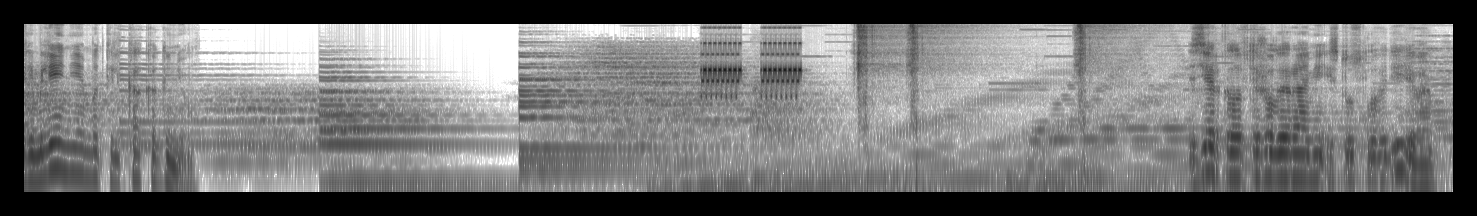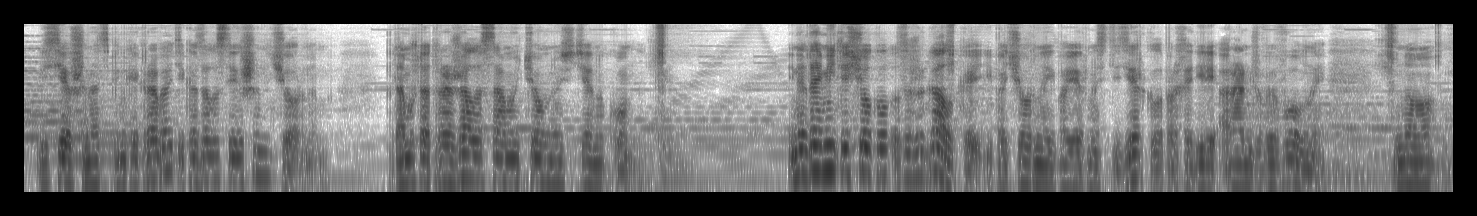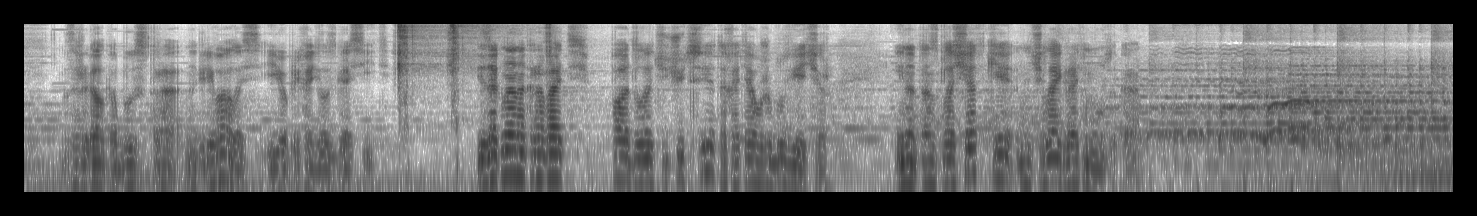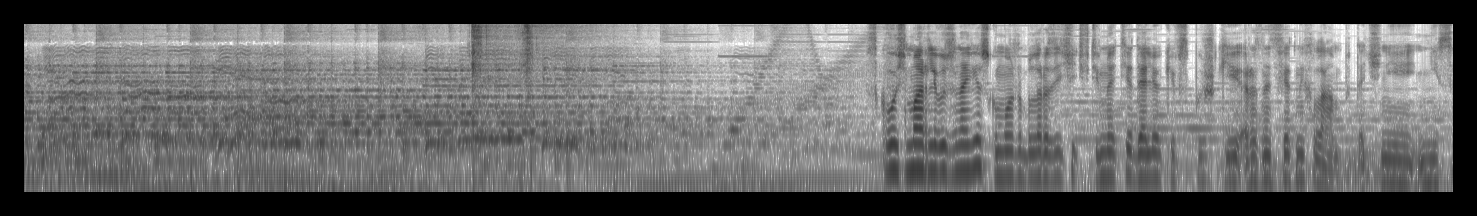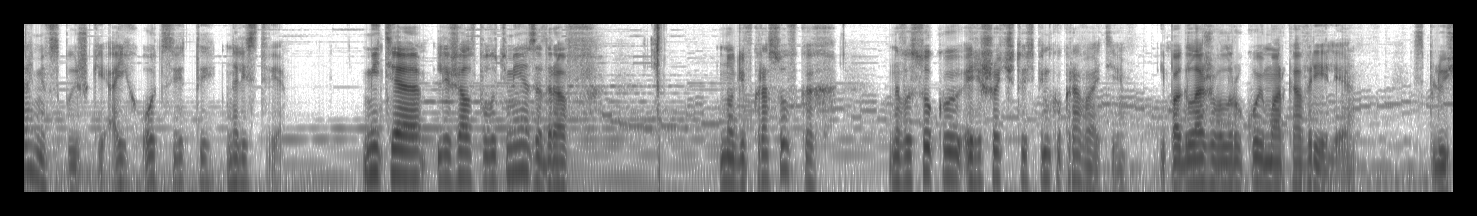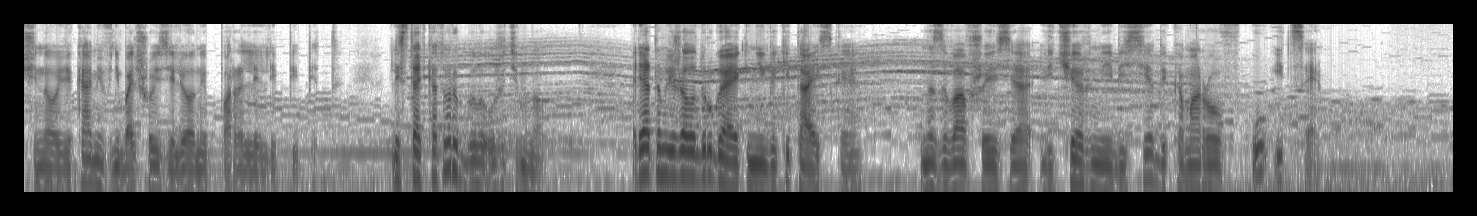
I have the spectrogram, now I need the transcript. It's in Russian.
стремление мотылька к огню. Зеркало в тяжелой раме из тусклого дерева, висевшее над спинкой кровати, казалось совершенно черным, потому что отражало самую темную стену комнаты. Иногда Митя щелкал зажигалкой, и по черной поверхности зеркала проходили оранжевые волны, но зажигалка быстро нагревалась, ее приходилось гасить. Из окна на кровать падало чуть-чуть света, хотя уже был вечер, и на танцплощадке начала играть музыка. Сквозь марлевую занавеску можно было различить в темноте далекие вспышки разноцветных ламп, точнее, не сами вспышки, а их отцветы на листве. Митя лежал в полутьме, задрав ноги в кроссовках на высокую решетчатую спинку кровати и поглаживал рукой Марка Аврелия, сплющенного веками в небольшой зеленый параллелепипед, листать который было уже темно. Рядом лежала другая книга, китайская – называвшаяся «Вечерние беседы комаров У и Ц».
